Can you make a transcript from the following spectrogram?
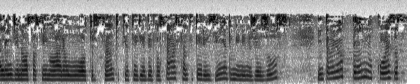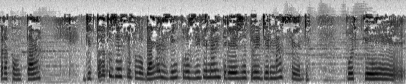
além de Nossa Senhora, um outro santo que eu teria devoção, é Santa Teresinha do Menino Jesus, então eu tenho coisas para contar de todos esses lugares, inclusive na igreja do Edir Macedo, porque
